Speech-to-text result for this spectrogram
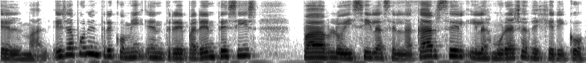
el mal. Ella pone entre, entre paréntesis Pablo y Silas en la cárcel y las murallas de Jericó.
